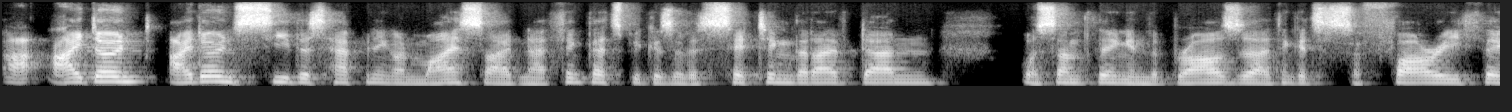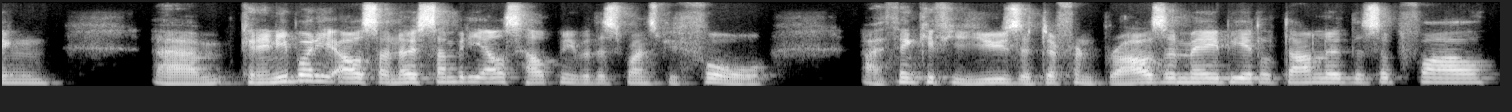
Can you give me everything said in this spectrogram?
I, I, don't I don't see this happening on my side, and I think that's because of a setting that I've done, or something in the browser. I think it's a Safari thing. Um, can anybody else, I know somebody else helped me with this once before. I think if you use a different browser, maybe it'll download the zip file.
